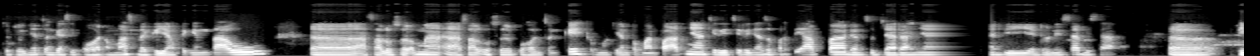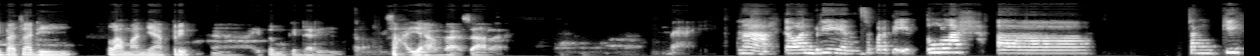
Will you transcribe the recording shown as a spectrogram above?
judulnya Cengkeh si Pohon Emas, bagi yang ingin tahu uh, asal usul emas, asal usul pohon cengkeh, kemudian pemanfaatnya, ciri-cirinya seperti apa, dan sejarahnya di Indonesia bisa uh, dibaca di lamannya BRIN. Nah, itu mungkin dari saya, Mbak Sarah. Baik. Nah, kawan Brin, seperti itulah uh, cengkih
